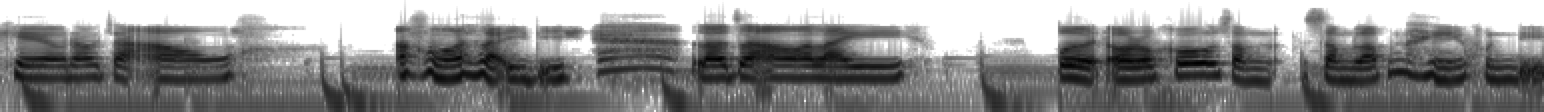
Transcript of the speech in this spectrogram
เคเราจะเอา เอาอะไรดี เราจะเอาอะไรเปิด Oracle สำสำหรับไหนคุณดี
